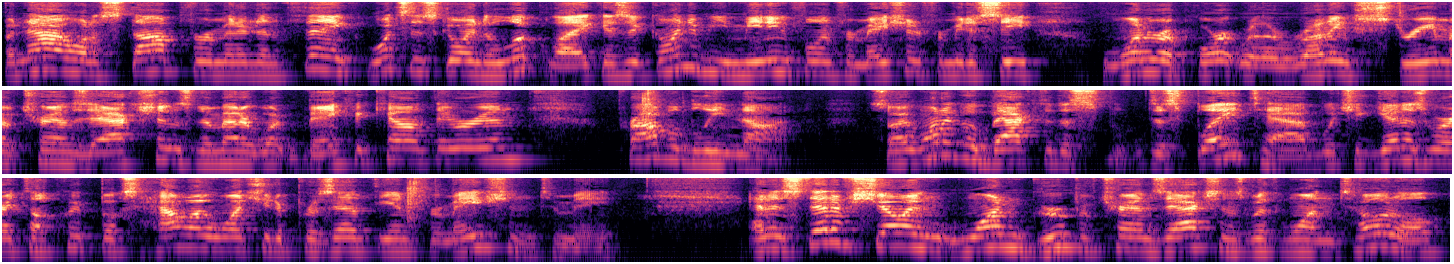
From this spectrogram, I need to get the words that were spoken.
But now I want to stop for a minute and think, what's this going to look like? Is it going to be meaningful information for me to see one report with a running stream of transactions no matter what bank account they were in? Probably not. So I want to go back to the display tab, which again is where I tell QuickBooks how I want you to present the information to me. And instead of showing one group of transactions with one total,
